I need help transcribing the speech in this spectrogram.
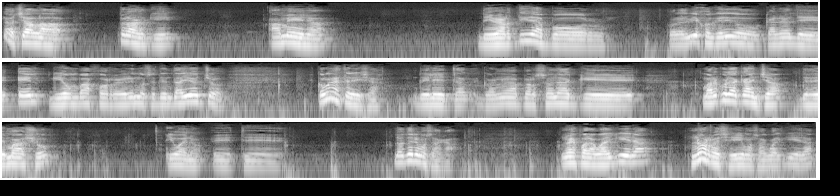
Una charla tranqui, amena, divertida por, por el viejo y querido canal de El, guion bajo reverendo 78, con una estrella del éter, con una persona que marcó la cancha desde mayo. Y bueno, este lo tenemos acá. No es para cualquiera, no recibimos a cualquiera,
